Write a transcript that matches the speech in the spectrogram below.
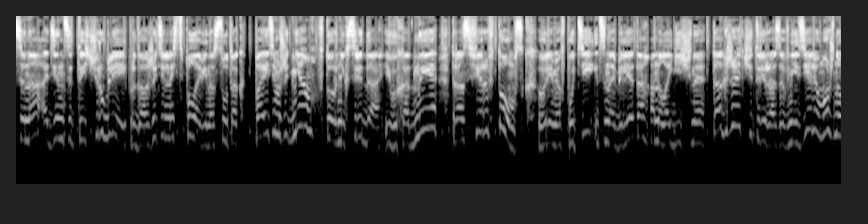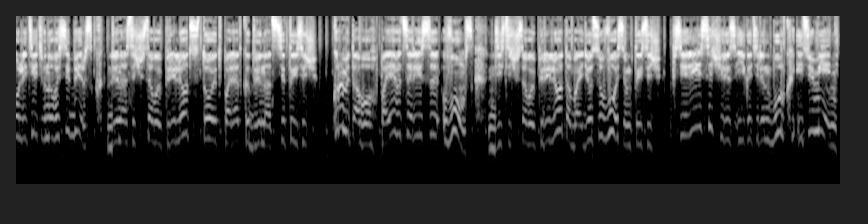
Цена 11 тысяч рублей. Продолжительность половина суток. По этим же дням, вторник, среда и выходные, трансферы в Томск. Время в пути и цена билета аналогичная. Также 4 раза в неделю можно улететь в Новосибирск. 12-часовой перелет стоит порядка 12 тысяч. Кроме того, появятся рейсы в Омск. 10-часовой перелет обойдется в 8 тысяч. Все рейсы через Екатеринбург и Тюмень.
